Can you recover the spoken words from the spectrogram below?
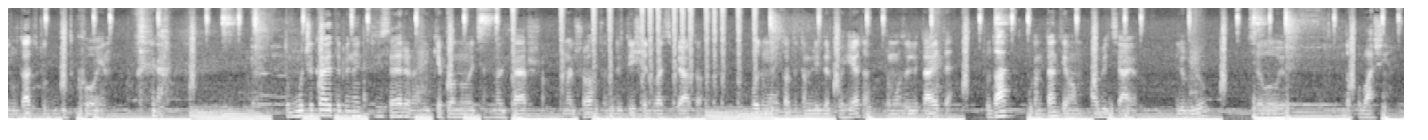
і лутати тут біткоін. Тому чекаю тебе на ті сервера, які плануються 01.06.2025. Будемо лутати там лідерку гета, тому залітайте туди. Контент я вам обіцяю. Люблю, цілую. До побачення.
